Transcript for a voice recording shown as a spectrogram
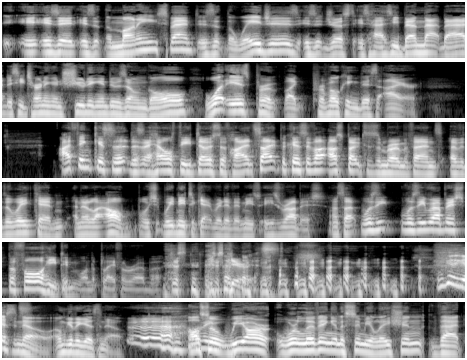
Is it is it the money spent? Is it the wages? Is it just is has he been that bad? Is he turning and shooting into his own goal? What is pro- like provoking this ire? I think it's a, there's a healthy dose of hindsight because if I, I spoke to some Roma fans over the weekend and they're like, "Oh, we, should, we need to get rid of him. He's he's rubbish." I was like, "Was he was he rubbish before he didn't want to play for Roma?" Just just curious. I'm gonna guess no. I'm gonna guess no. Uh, I Also, mean, we are we're living in a simulation that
